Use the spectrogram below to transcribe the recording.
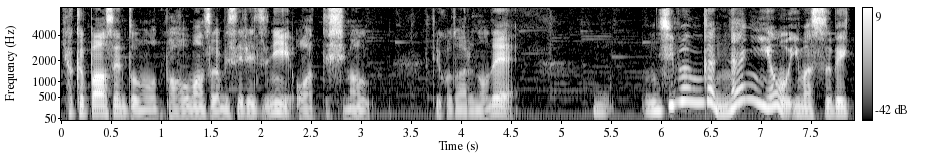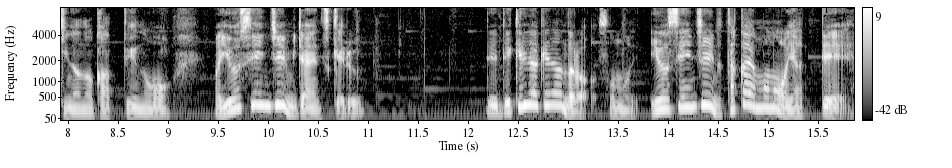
100%のパフォーマンスが見せれずに終わってしまうっていうことあるので、自分が何を今すべきなのかっていうのを、まあ、優先順位みたいにつける。で、できるだけなんだろう、その優先順位の高いものをやって、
